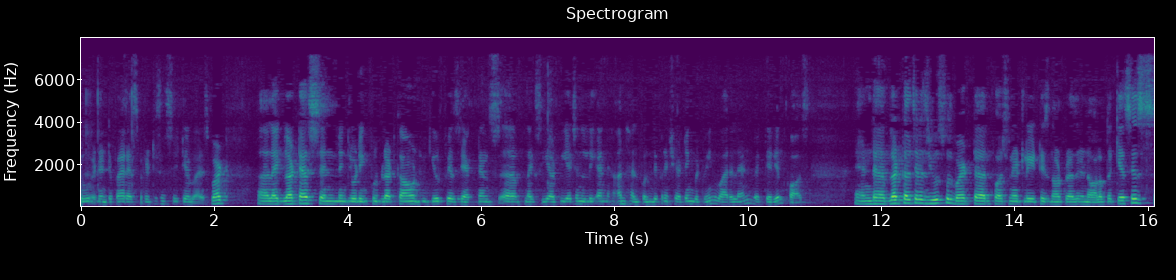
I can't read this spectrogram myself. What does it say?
to identify respiratory syncytial virus but uh, like blood tests and including full blood count and acute phase reactants uh, like CRP are generally un unhelpful in differentiating between viral and bacterial cause. And uh, blood culture is useful, but unfortunately it is not present in all of the cases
